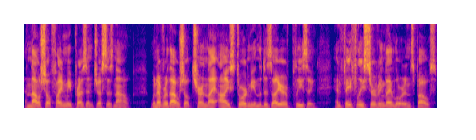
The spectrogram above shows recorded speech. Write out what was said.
and thou shalt find me present just as now, whenever thou shalt turn thy eyes toward me in the desire of pleasing and faithfully serving thy Lord and spouse.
